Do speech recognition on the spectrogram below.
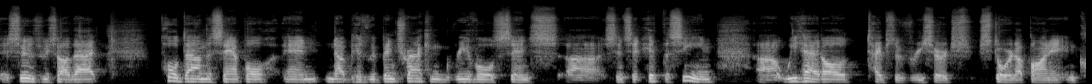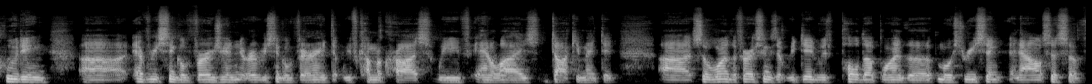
as soon as we saw that, pulled down the sample, and now because we've been tracking REvil since uh, since it hit the scene, uh, we had all types of research stored up on it, including uh, every single version or every single variant that we've come across. We've analyzed, documented. Uh, so one of the first things that we did was pulled up one of the most recent analysis of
